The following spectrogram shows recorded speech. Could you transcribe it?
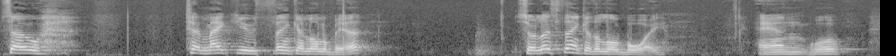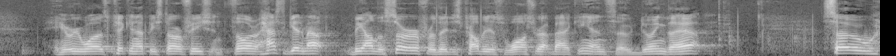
So, to make you think a little bit, so let's think of the little boy. And well, here he was picking up these starfish and throwing Has to get them out beyond the surf, or they just probably just wash right back in. So doing that, so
